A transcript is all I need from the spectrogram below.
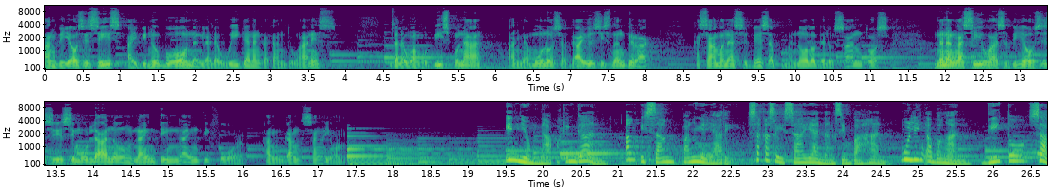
Ang diocese ay binubuo ng lalawigan ng Katanduanes. Dalawang obispo na ang namuno sa diocese ng Birac kasama na si Bishop Manolo de los Santos na nangasiwa sa diocese simula noong 1994 hanggang sa ngayon. Inyong napakinggan ang isang pangyayari sa kasaysayan ng simbahan. Muling abangan dito sa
